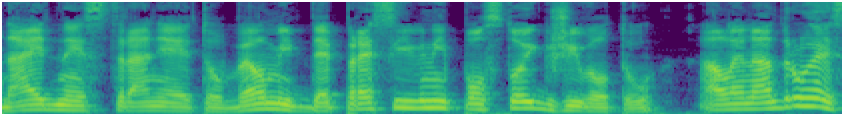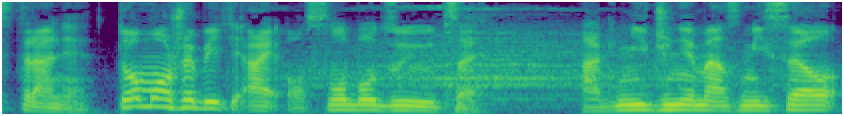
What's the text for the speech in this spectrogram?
Na jednej strane je to veľmi depresívny postoj k životu, ale na druhej strane to môže byť aj oslobodzujúce. Ak nič nemá zmysel,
